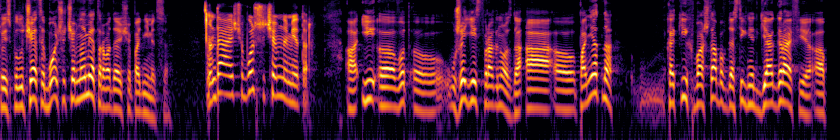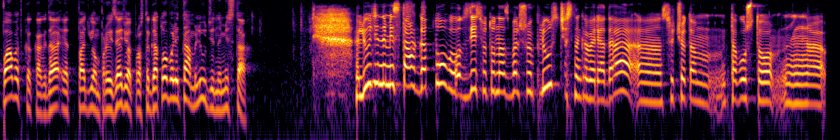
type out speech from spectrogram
То есть получается больше, чем на метр вода еще поднимется? Да, еще больше, чем на метр. А, и э, вот э, уже есть прогноз, да. А э, понятно, каких масштабов достигнет география а, паводка, когда этот подъем произойдет? Просто готовы ли там люди на местах? Люди на местах готовы. Вот здесь вот у нас большой плюс, честно говоря, да, э, с учетом того, что, э,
